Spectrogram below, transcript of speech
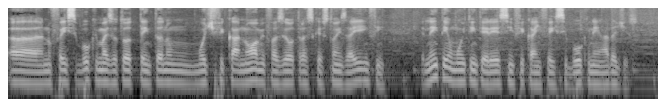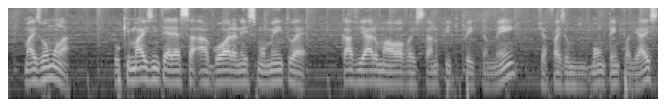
uh, no Facebook, mas eu estou tentando modificar nome, fazer outras questões aí, enfim. Eu nem tenho muito interesse em ficar em Facebook nem nada disso. Mas vamos lá. O que mais interessa agora, nesse momento, é Caviar Uma Ova está no PicPay também, já faz um bom tempo, aliás.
